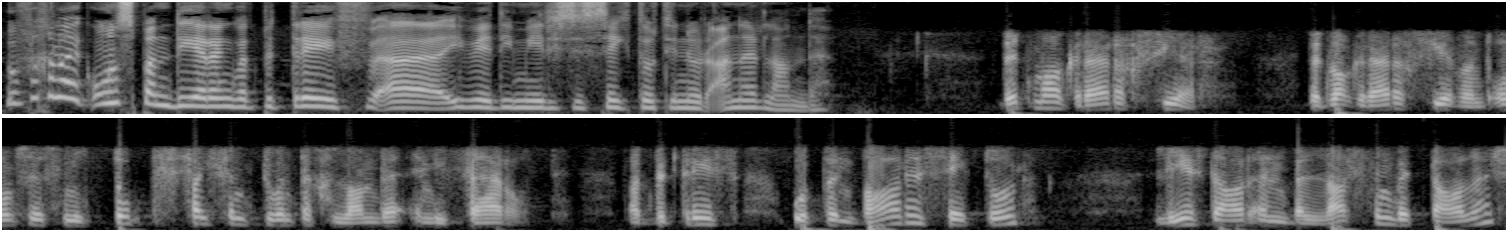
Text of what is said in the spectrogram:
Hoe vergelyk ons spandering wat betref uh jy weet die mediese sektor teenoor ander lande? Dit maak regtig seer. Dit maak regtig seer want ons is in die top 25 lande in die wêreld wat betref openbare sektor lees daarin belastingbetalers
